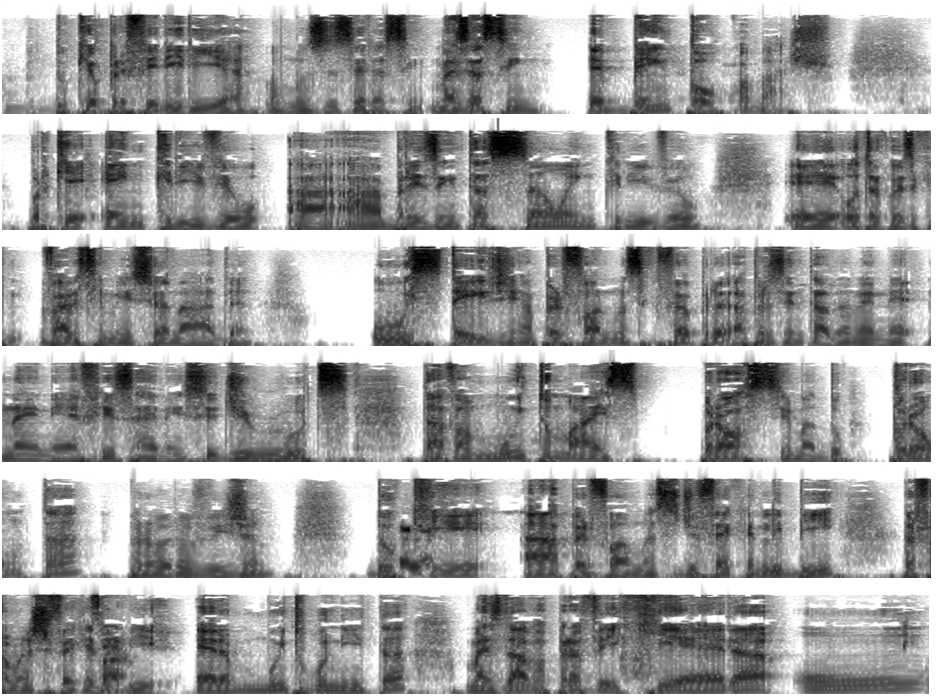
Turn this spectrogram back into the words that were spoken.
do que eu preferiria, vamos dizer assim. Mas assim, é bem pouco abaixo. Porque é incrível, a, a apresentação é incrível. É, outra coisa que vale ser mencionada, o staging, a performance que foi apre- apresentada na, na NF israelense de Roots, estava muito mais próxima do pronta para Eurovision do que a performance de Fecker Libby. A performance de Fato. Libby era muito bonita, mas dava pra ver que era um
